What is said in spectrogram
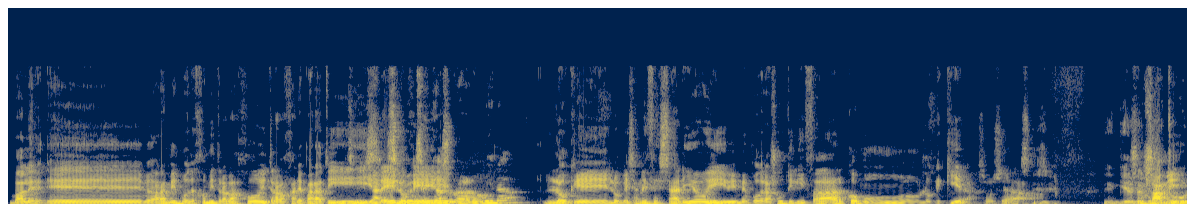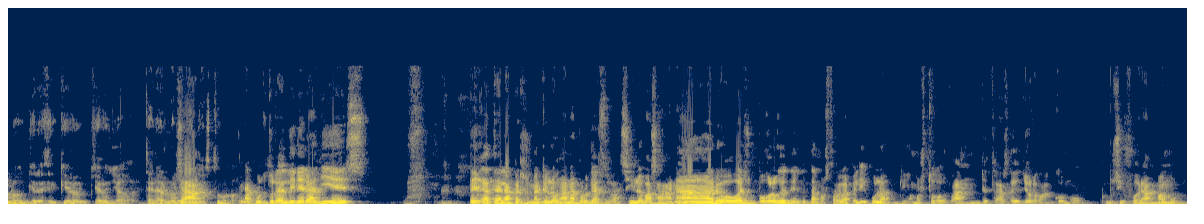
Vale, eh, ahora mismo dejo mi trabajo y trabajaré para ti Sí, y haré si lo, me que, enseñas una nómina, lo, que, lo que sea necesario y me podrás utilizar como lo que quieras. O sea, Sí, Quiero ser como tú, ¿no? Quiero decir, quiero, quiero llegar- tener lo o sea tú, ¿no? la cultura del dinero allí es pégate a la persona que lo gana porque así lo vas a ganar o es un poco lo que te intenta mostrar la película. Digamos, todos van detrás de Jordan como, como si fuera, vamos,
